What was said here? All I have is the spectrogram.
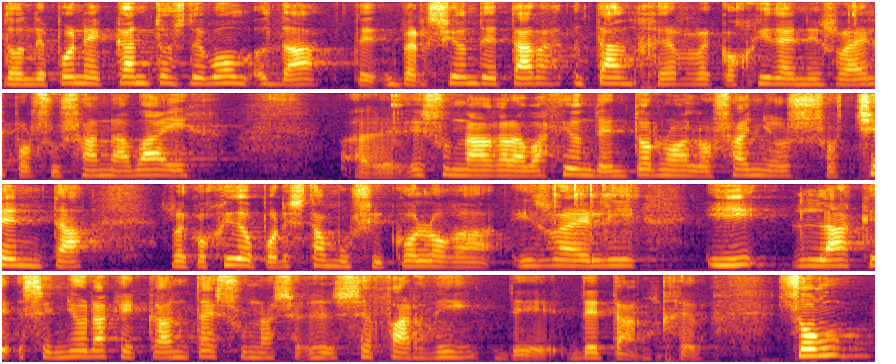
donde pone Cantos de Boda, versión de Tanger, recogida en Israel por Susana Baig. Eh, es una grabación de en torno a los años 80, recogido por esta musicóloga israelí, y la señora que canta es una sefardí de, de Tánger. Son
